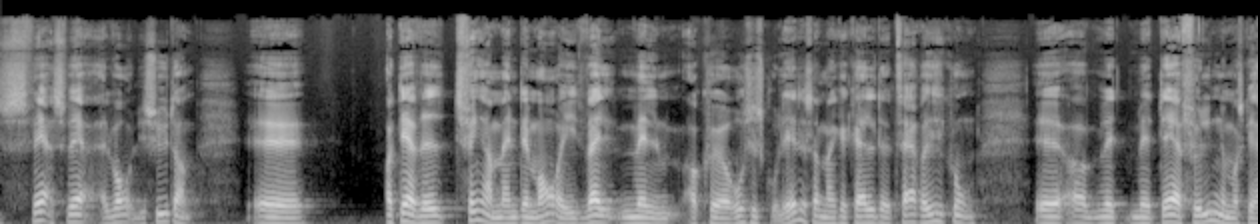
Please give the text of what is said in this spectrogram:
svær, svær, alvorlig sygdom, øh, og derved tvinger man dem over i et valg mellem at køre russisk roulette, som man kan kalde det, tage risikoen, øh, og med, med der følgende måske 50%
